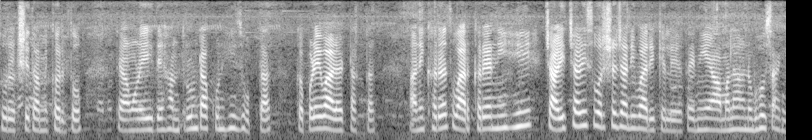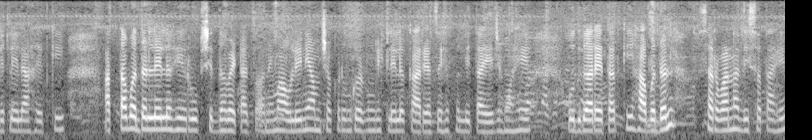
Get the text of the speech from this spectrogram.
सुरक्षित आम्ही करतो त्यामुळे इथे हंतरून टाकूनही झोपतात कपडे वाळत टाकतात. आणि खरंच वारकऱ्यांनीही चाळीस चाळीस वर्ष ज्यांनी वारी केले आहे, त्यांनी आम्हाला अनुभव सांगितलेले आहेत की आत्ता बदललेलं हे रूप सिद्ध सिद्धबेटाचं आणि माऊलीने आमच्याकडून करून घेतलेलं कार्याचं हे फलित आहे. जेव्हा हे उद्गार येतात की हा बदल सर्वांना दिसत आहे.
